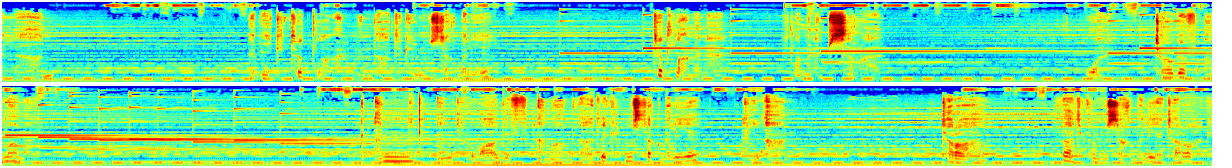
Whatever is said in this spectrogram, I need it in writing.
الآن أبيك تطلع من ذاتك المستقبلية؟ تطلع منها تطلع منها بسرعة وتوقف أمامها. كأنك أنت واقف أمام ذاتك المستقبلية الآن. تراها. ذاتك المستقبلية تراك.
